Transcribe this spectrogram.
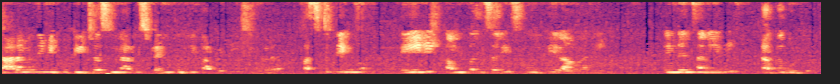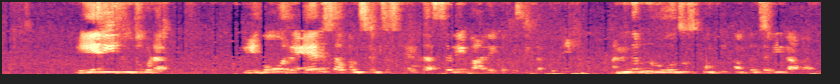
చాలా మంది మీకు టీచర్స్ ఉన్నారు స్ట్రెంగ్త్ ఉంది కాబట్టి ఇక్కడ ఫస్ట్ థింగ్ డైలీ కంపల్సరీ స్కూల్కి రావాలి. అటెండెన్స్ అనేది తగ్గకూడదు. ఏ రీజన్తో కూడా ఏవో రేర్ సర్కమ్స్టెన్సెస్ హెల్త్ అస్సలే బాగాలేకపోతే తప్పితే అందరూ రోజు స్కూల్కి కంపల్సరీ రావాలి.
